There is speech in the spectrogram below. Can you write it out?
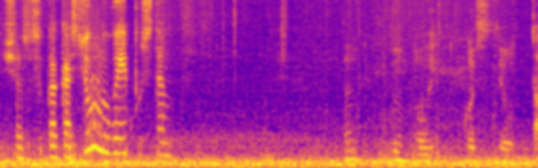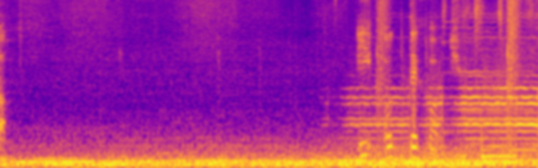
Щось какасюну випустимо. Так, будемо костюм. І віддихати.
